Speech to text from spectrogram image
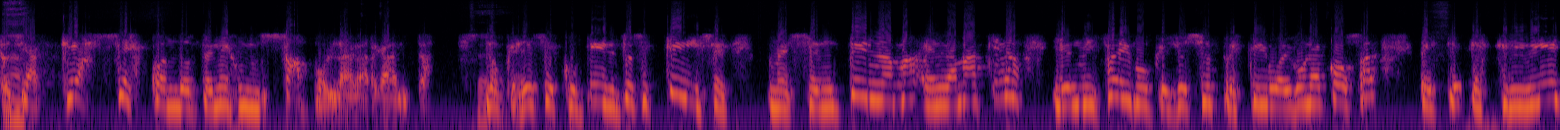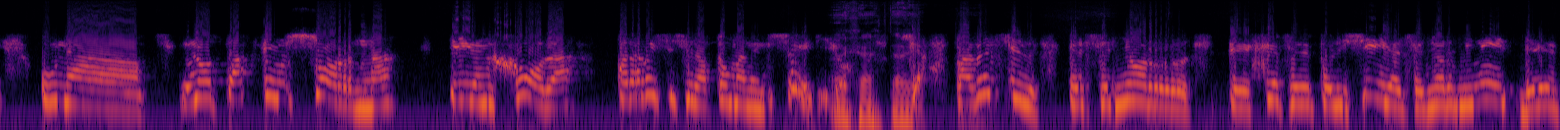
O ah. sea, ¿qué haces cuando tenés un sapo en la garganta? Lo querés escupir. Entonces, ¿qué hice? Me senté en la, en la máquina y en mi Facebook, que yo siempre escribo alguna cosa, este, escribí una nota en sorna y en joda para ver si se la toman en serio. o sea, para ver si el, señor eh, jefe de policía, el señor de,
